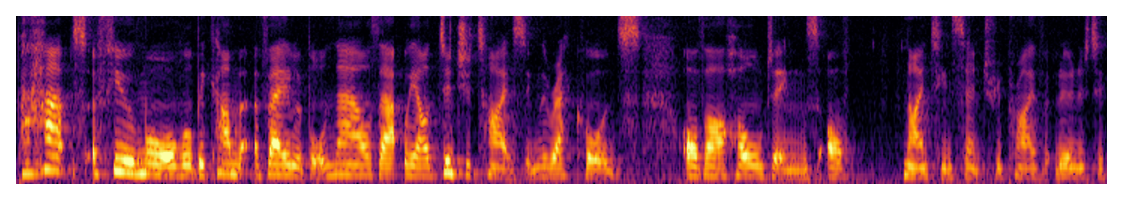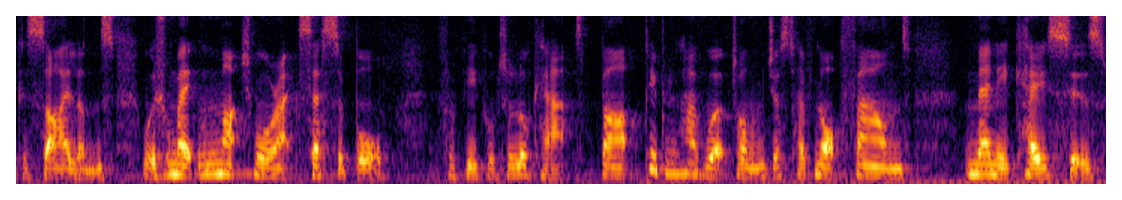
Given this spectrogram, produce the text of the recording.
Perhaps a few more will become available now that we are digitising the records of our holdings of 19th century private lunatic asylums, which will make them much more accessible for people to look at. But people who have worked on them just have not found many cases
